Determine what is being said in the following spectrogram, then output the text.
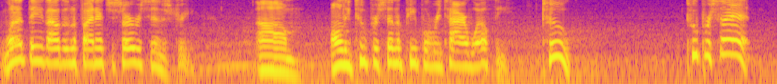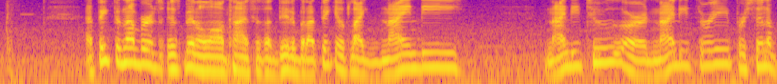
One of the things I was in the financial service industry, um, only 2% of people retire wealthy. Two. 2%. I think the number, it's been a long time since I did it, but I think it was like 90, 92 or 93% of,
